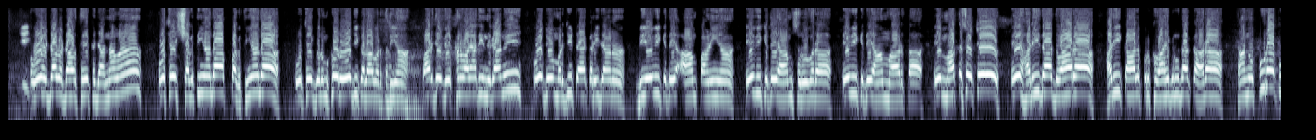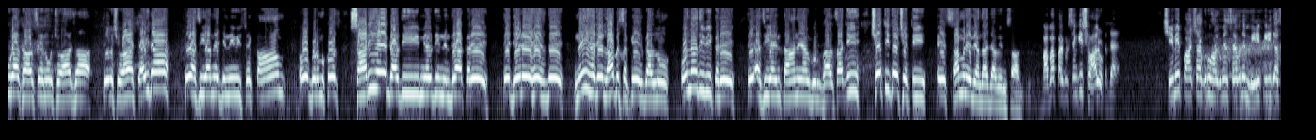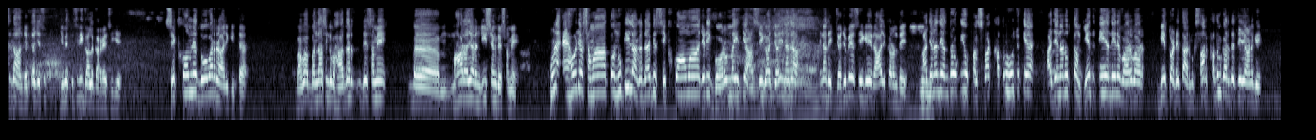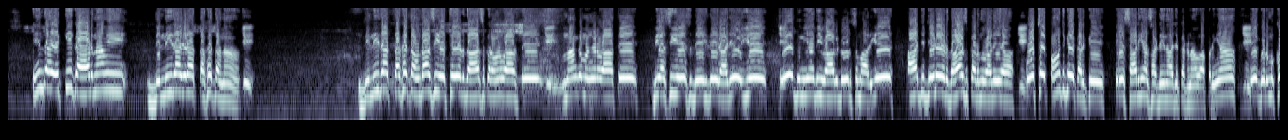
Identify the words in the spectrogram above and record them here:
ਉਹ ਐਡਾ ਵੱਡਾ ਉੱਥੇ ਖਜ਼ਾਨਾ ਵਾ। ਉੱਥੇ ਸ਼ਕਤੀਆਂ ਦਾ ਭਗਤੀਆਂ ਦਾ ਉੱਥੇ ਗੁਰਮਖੋ ਰੋਜ਼ ਹੀ ਕਲਾ ਵਰਤਦੀਆਂ। ਪਰ ਜੇ ਵੇਖਣ ਵਾਲਿਆਂ ਦੀ ਨਿਗਾਹ ਨਹੀਂ ਉਹ ਜੋ ਮਰਜ਼ੀ ਟੈਕ ਕਰੀ ਜਾਣ ਵੀ ਇਹ ਵੀ ਕਿਤੇ ਆਮ ਪਾਣੀ ਆ, ਇਹ ਵੀ ਕਿਤੇ ਆਮ ਸਰੋਵਰ ਆ, ਇਹ ਵੀ ਕਿਤੇ ਆਮ ਮਾਰਤ ਇਹ ਮਤ ਸੋਚੋ, ਇਹ ਹਰੀ ਦਾ ਦਵਾਰ ਆ, ਹਰੀ ਕਾਲ ਪੁਰਖ ਵਾਹਿਗੁਰੂ ਦਾ ਘਰ ਆ। ਸਾਨੂੰ ਪੂਰਾ ਪੂਰਾ ਖਾਲਸੇ ਨੂੰ ਵਿਸ਼ਵਾਸ ਆ, ਤੇ ਵਿਸ਼ਵਾਸ ਚਾਹੀਦਾ, ਤੇ ਅਸੀਂ ਆਨੇ ਜਿੰਨੀ ਵੀ ਸਿੱਖ ਆਮ, ਉਹ ਗੁਰਮੁਖੋ ਸਾਰੀ ਇਹ ਗੱਲ ਦੀ ਮਿਲ ਦੀ ਨਿੰਦਿਆ ਕਰੇ, ਤੇ ਜਿਹੜੇ ਇਹ ਇਸ ਦੇ ਨਹੀਂ ਹਜੇ ਲੱਭ ਸਕੇ ਇਸ ਗੱਲ ਨੂੰ, ਉਹਨਾਂ ਦੀ ਵੀ ਕਰੇ ਤੇ ਅਸੀਂ ਇੰਤਾਨ ਆ ਗੁਰੂ ਖਾਲਸਾ ਜੀ, ਛੇਤੀ ਤੋਂ ਛੇਤੀ ਇਹ ਸਾਹਮਣੇ ਲਿਆਂਦਾ ਜਾਵੇ ਇਨਸਾਫ ਬਾਬਾ ਪ੍ਰਗਟ ਸਿੰਘ ਜੀ, ਸਵਾਲ ਉੱਠਦਾ ਹੈ। ਛੇਵੇਂ ਪਾਤਸ਼ਾਹ ਗੁਰੂ ਹਰਗੋਬਿੰਦ ਸਾਹਿਬ ਨੇ ਮੀਰੀ ਪੀਰੀ ਦਾ ਸਿਧਾਂਤ ਦਿੱਤਾ, ਜਿਸ ਜਿਵੇਂ ਤੁਸੀਂ ਵੀ ਗੱਲ ਕਰ ਰਹੇ ਸੀਗੇ। ਸਿੱਖ ਕੌਮ ਨੇ ਦੋ ਵਾਰ ਰਾਜ ਕੀਤਾ ਬਾਬਾ ਬੰਦਾ ਸਿੰਘ ਬਹਾਦਰ ਦੇ ਸਮੇਂ ਮਹਾਰਾਜਾ ਰਣਜੀਤ ਸਿੰਘ ਦੇ ਸਮੇਂ। ਹੁਣ ਇਹੋ ਜਿਹਾ ਸਮਾਂ ਤੁਹਾਨੂੰ ਕੀ ਲੱਗਦਾ ਵੀ ਸਿੱਖ ਕੌਮ ਜਿਹੜੀ ਗੌਰਵਮਈ ਇਤਿਹਾਸ ਸੀਗਾ ਜਾਂ ਇਹਨਾਂ ਦਾ ਇਹਨਾਂ ਦੇ ਜਜ਼ਬੇ ਸੀਗੇ ਰਾਜ ਕਰਨ ਦੇ। ਅੱਜ ਇਹਨਾਂ ਦੇ ਅੰਦਰੋਂ ਕੀ ਉਹ ਫਲਸਫਾ ਖਤਮ ਹੋ ਚੁੱਕਿਆ ਹੈ? ਅੱਜ ਇਹਨਾਂ ਨੂੰ ਧਮਕੀਆਂ ਦਿੱਤੀਆਂ ਜਾਂਦੀਆਂ ਨੇ ਵਾਰ-ਵਾਰ ਵੀ ਤੁਹਾਡੇ ਧਾਰਮਿਕ ਸਥਾਨ ਖਤਮ ਕਰ ਦਿੱਤੇ ਜਾਣਗੇ। ਇਹਦਾ ਇੱਕ ਹੀ ਕਾਰਨ ਆ ਵੀ ਦਿੱਲੀ ਦਾ ਜਿਹੜਾ ਤਖਤ ਆ ਨਾ ਜੀ। ਦਿੱਲੀ ਦਾ ਤਖਤ ਆਉਂਦਾ ਸੀ ਇੱਥੇ ਅਰਦਾਸ ਕਰਾਉਣ ਵਾਸਤੇ ਮੰਗ ਮੰਗਣ ਵਾਸਤੇ ਵੀ ਅਸੀਂ ਇਸ ਦੇਸ਼ ਦੇ ਰਾਜੇ ਹੋਈਏ ਇਹ ਦੁਨੀਆ ਦੀ ਵਾਗਡੋਰ ਸੰਭਾਲੀਏ ਅੱਜ ਜਿਹੜੇ ਅਰਦਾਸ ਕਰਨ ਵਾਲੇ ਆ। ਉੱਥੇ ਪਹੁੰਚ ਗਏ ਕਰਕੇ ਇਹ ਸਾਰੀਆਂ ਸਾਡੇ ਨਾਲ ਅੱਜ ਘਟਨਾ ਵਾਪਰੀਆਂ। ਇਹ ਗੁਰਮਖੋ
